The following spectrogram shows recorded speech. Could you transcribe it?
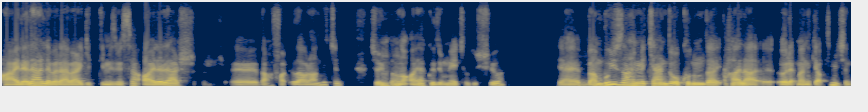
ailelerle beraber gittiğimiz mesela aileler e, daha farklı davrandığı için çocuklar ona ayak uydurmaya çalışıyor. Yani ben bu yüzden hem kendi okulumda hala öğretmenlik yaptığım için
